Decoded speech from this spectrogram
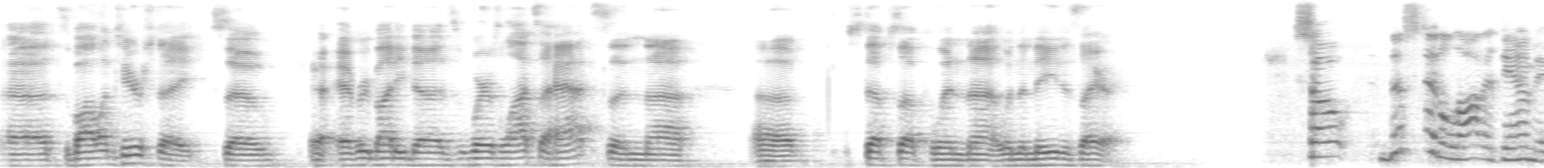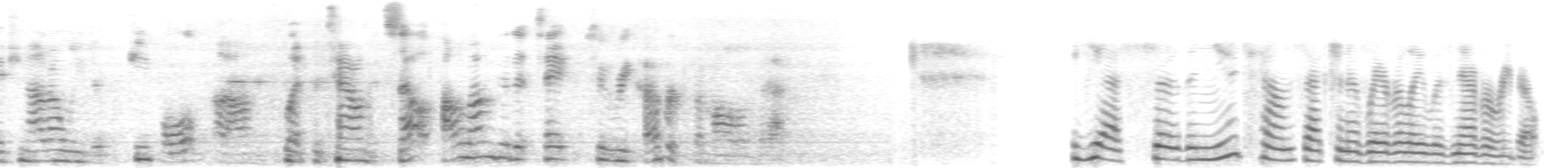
Uh, it's a volunteer state, so everybody does wears lots of hats and uh, uh steps up when uh, when the need is there. So this did a lot of damage, not only to people um, but the town itself. How long did it take to recover from all of that? Yes, so the new town section of Waverly was never rebuilt,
